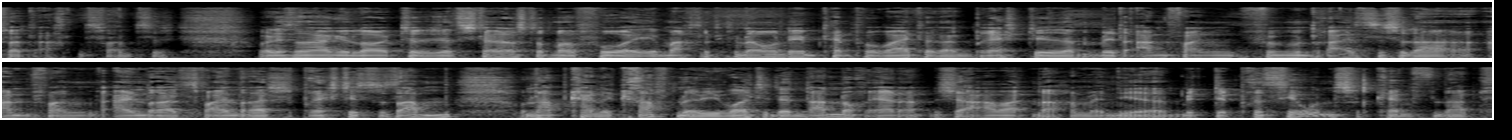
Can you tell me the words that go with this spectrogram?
27, 28. Und ich sage, Leute, jetzt stellt euch doch mal vor, ihr macht es genau in dem Tempo weiter, dann brecht ihr mit Anfang 35 oder Anfang 31, 32 brecht ihr zusammen und habt keine Kraft mehr. Wie wollt ihr denn dann noch ehrenamtliche Arbeit machen, wenn ihr mit Depressionen zu kämpfen habt,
